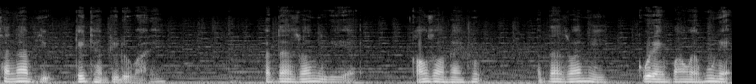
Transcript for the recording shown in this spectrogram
ဆန္ဒပြုဒိဋ္ဌံပြုလုပ်ပါတယ် မတန်ဆွမ်းသူတွေရဲ့ခေါင်းဆောင်နိုင်မှုမတန်ဆွမ်းနေကိုယ်တိုင်ပါဝင်မှုနဲ့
